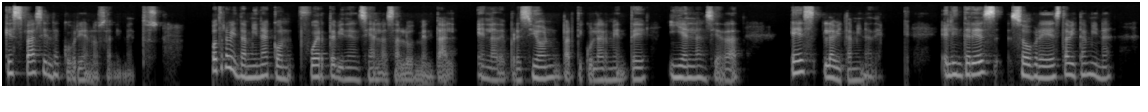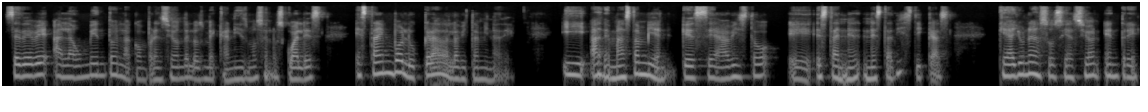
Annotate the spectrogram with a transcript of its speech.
que es fácil de cubrir en los alimentos. Otra vitamina con fuerte evidencia en la salud mental, en la depresión particularmente y en la ansiedad, es la vitamina D. El interés sobre esta vitamina se debe al aumento en la comprensión de los mecanismos en los cuales está involucrada la vitamina D. Y además también que se ha visto eh, está en, en estadísticas que hay una asociación entre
